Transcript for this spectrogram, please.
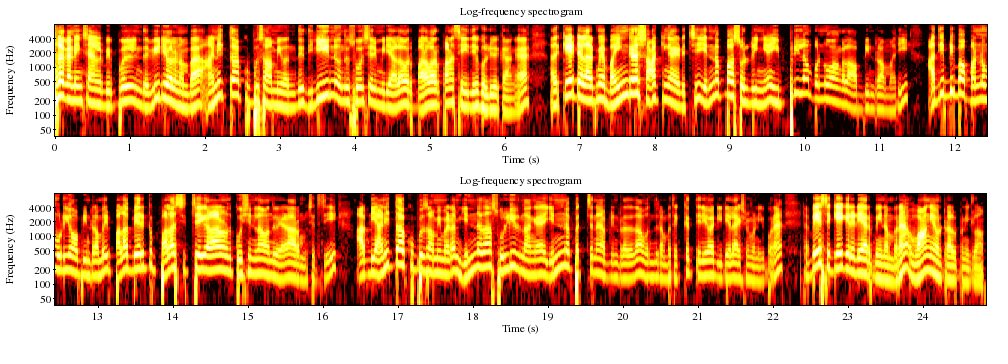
ஹலோ கண்டிங் சேனல் பீப்புள் இந்த வீடியோவில் நம்ம அனிதா குப்புசாமி வந்து திடீர்னு வந்து சோஷியல் மீடியாவில் ஒரு பரபரப்பான செய்தியை சொல்லியிருக்காங்க. அதை கேட்டு எல்லாருக்குமே பயங்கர ஷாக்கிங் ஆகிடுச்சு என்னப்பா சொல்கிறீங்க இப்படிலாம் பண்ணுவாங்களா? அப்படின்ற மாதிரி. அது எப்படிப்பா பண்ண முடியும்? அப்படின்ற மாதிரி பல பேருக்கு பல சிச்சைகளான ஒரு கொஷின்லாம் வந்து எழ ஆரம்பிச்சிருச்சு. அப்படி அனிதா குப்புசாமி மேடம் என்ன தான் சொல்லியிருந்தாங்க? என்ன பிரச்சனை? அப்படின்றத தான் வந்து நம்ம தெக்க தெளிவாக டீட்டெயிலாக எக்ஸ்பிளைன் பண்ணிக்க போகிறேன் நான் பேச கேட்க ரெடியாக இருப்பீங்க நம்புறேன். வாங்க ட்ரால் பண்ணிக்கலாம்.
